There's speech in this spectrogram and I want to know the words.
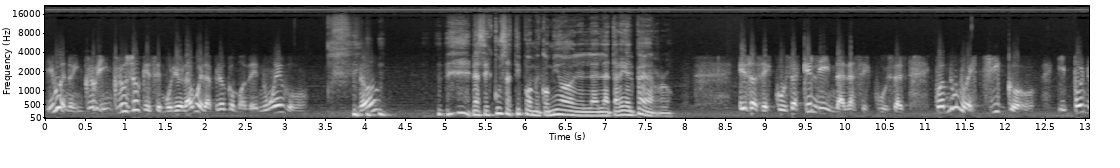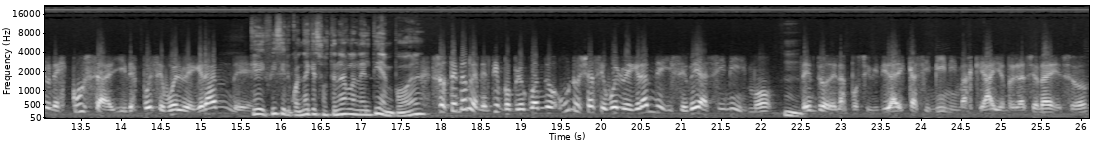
Y bueno, inclu- incluso que se murió la abuela, pero como de nuevo, ¿no? Las excusas tipo me comió la, la tarea del perro. Esas excusas, qué lindas las excusas. Cuando uno es chico y pone una excusa y después se vuelve grande, Qué difícil cuando hay que sostenerla en el tiempo, ¿eh? sostenerla en el tiempo, pero cuando uno ya se vuelve grande y se ve a sí mismo, Mm. dentro de las posibilidades casi mínimas que hay en relación a eso,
